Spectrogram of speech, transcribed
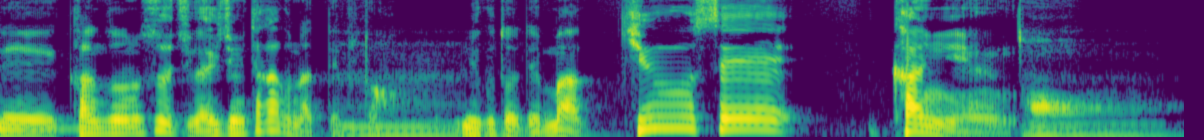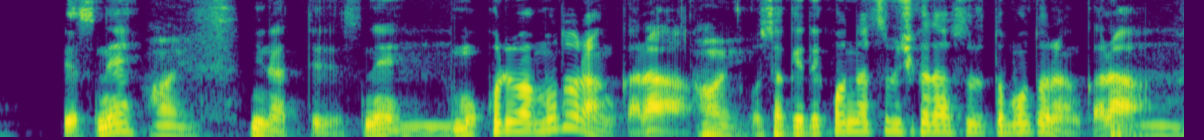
で肝臓の数値が異常に高くなっているとうんいうことで、まあ、急性肝炎あですね。あ。はい。になってですね、うん。もうこれは戻らんから、はい。お酒でこんな潰し方をすると戻らんから、うん。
